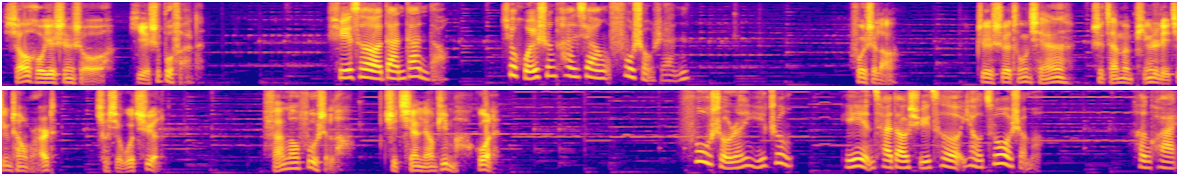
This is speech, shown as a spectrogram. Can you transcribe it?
小侯爷身手也是不凡的。”徐策淡淡道，却回身看向副手人：“副侍郎，这射铜钱是咱们平日里经常玩的，有些无趣了。”烦劳副侍郎去牵两匹马过来。副手人一怔，隐隐猜到徐策要做什么。很快，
